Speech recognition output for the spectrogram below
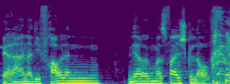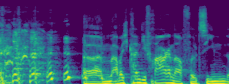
wäre einer die Frau, dann wäre irgendwas falsch gelaufen. ähm, aber ich kann die Frage nachvollziehen,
